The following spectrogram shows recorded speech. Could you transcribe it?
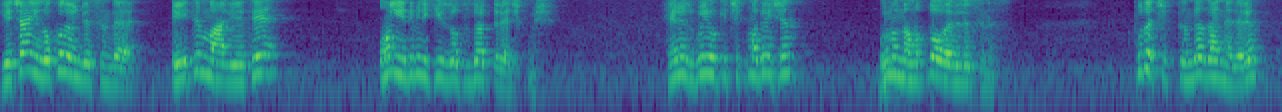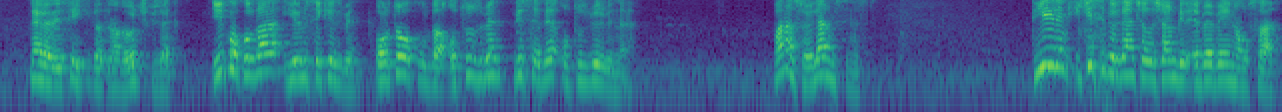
Geçen yıl okul öncesinde eğitim maliyeti 17.234 liraya çıkmış. Henüz bu yılki çıkmadığı için bununla mutlu olabilirsiniz. Bu da çıktığında zannederim neredeyse iki katına doğru çıkacak. İlkokulda 28 bin, ortaokulda 30 bin, lisede 31 bin lira. Bana söyler misiniz? Diyelim ikisi birden çalışan bir ebeveyn olsa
